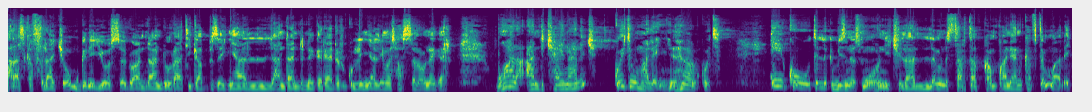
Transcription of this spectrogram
አላስከፍላቸውም። ግን እየወሰዱ አንዳንዱ ራት ይጋብዘኛል አንዳንድ ነገር ያደርጉልኛል የመሳሰለው ነገር። በኋላ አንድ ቻይና ልጅ ቆይቶም አለኝ አልኩት። እኮ ትልቅ ቢዝነስ መሆን ይችላል። ለምን startup company አንከፍትም? አለኝ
